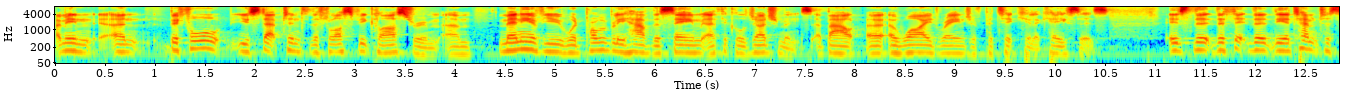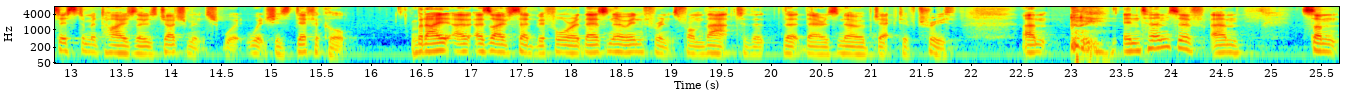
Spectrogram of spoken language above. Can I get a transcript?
I mean, and before you stepped into the philosophy classroom, um, many of you would probably have the same ethical judgments about a, a wide range of particular cases. It's the, the, th- the, the attempt to systematize those judgments which is difficult. But I, as I've said before, there's no inference from that to the, that there is no objective truth. Um, in terms of um, some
